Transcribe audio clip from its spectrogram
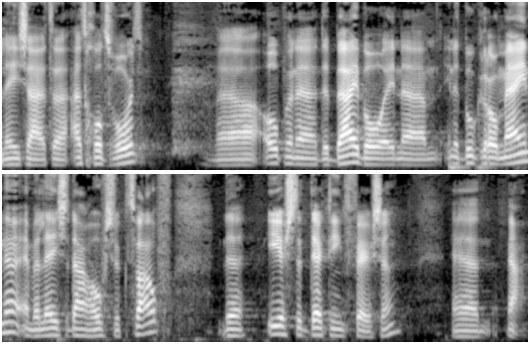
Lezen uit, eh, uit Gods Woord. We openen de Bijbel in, eh, in het boek Romeinen en we lezen daar hoofdstuk 12, de eerste 13 versen. En, ja,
